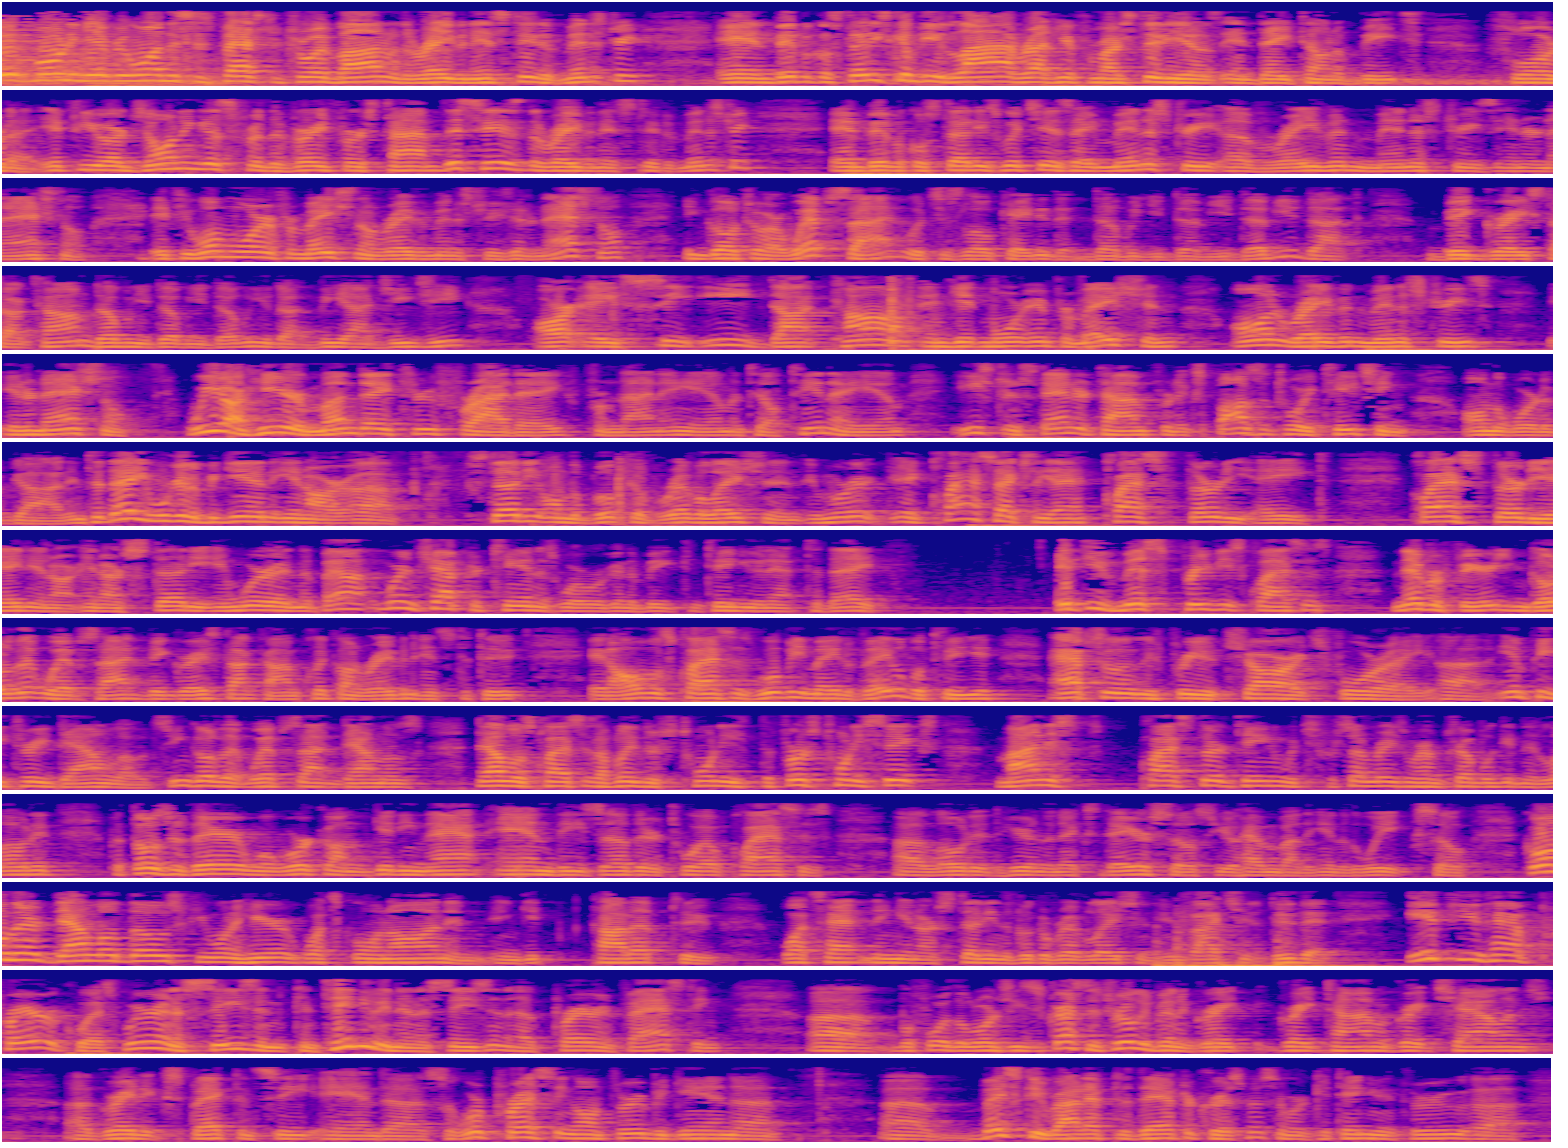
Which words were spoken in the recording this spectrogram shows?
Good morning, everyone. This is Pastor Troy Bond with the Raven Institute of Ministry and Biblical Studies. Come to you live right here from our studios in Daytona Beach, Florida. If you are joining us for the very first time, this is the Raven Institute of Ministry and Biblical Studies, which is a ministry of Raven Ministries International. If you want more information on Raven Ministries International, you can go to our website, which is located at www.biggrace.com, www.bigg race.com and get more information on Raven Ministries International. We are here Monday through Friday from 9 a.m. until 10 a.m. Eastern Standard Time for an expository teaching on the Word of God. And today we're going to begin in our uh, study on the book of Revelation, and we're at class actually at class 38 class 38 in our in our study and we're in about we're in chapter 10 is where we're going to be continuing at today if you've missed previous classes, never fear. You can go to that website, biggrace.com, click on Raven Institute, and all those classes will be made available to you absolutely free of charge for a uh, MP3 download. So you can go to that website and download download those classes. I believe there's 20, the first 26 minus class 13, which for some reason we're having trouble getting it loaded. But those are there. We'll work on getting that and these other 12 classes uh, loaded here in the next day or so, so you'll have them by the end of the week. So go on there, download those if you want to hear what's going on and, and get caught up to what's happening in our study in the book of Revelation. I invite you to do that. If you have prayer requests, we're in a season, continuing in a season of prayer and fasting uh, before the Lord Jesus Christ. It's really been a great, great time, a great challenge, a great expectancy, and uh, so we're pressing on through. Began uh, uh, basically right after the day after Christmas, and we're continuing through uh,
